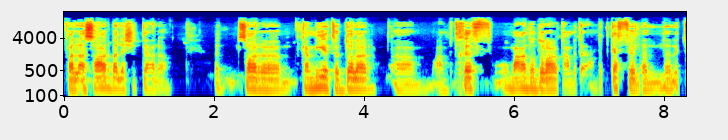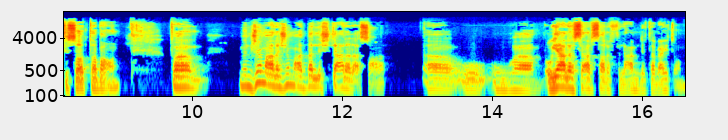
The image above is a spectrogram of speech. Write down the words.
فالأسعار بلشت تعلى. صار كمية الدولار عم بتخف وما عندهم دولارات عم بتكفي للاقتصاد تبعهم. فمن جمعة لجمعه تبلش تعلى الأسعار. ويعلى سعر صرف العملة تبعيتهم.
